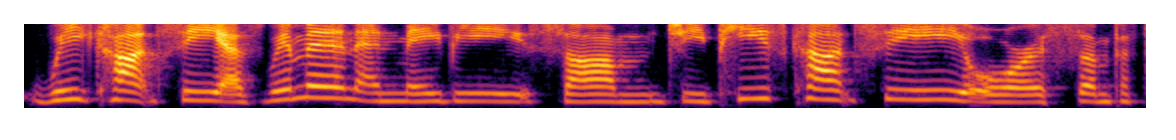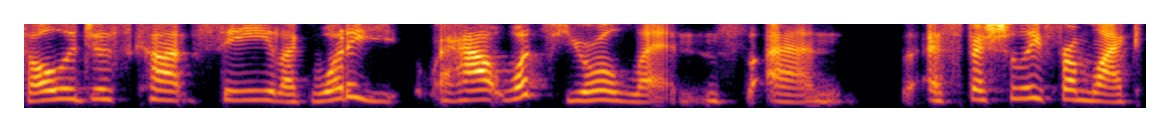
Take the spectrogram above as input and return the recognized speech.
we can't see as women and maybe some GPs can't see or some pathologists can't see, like, what are you, how, what's your lens and especially from like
